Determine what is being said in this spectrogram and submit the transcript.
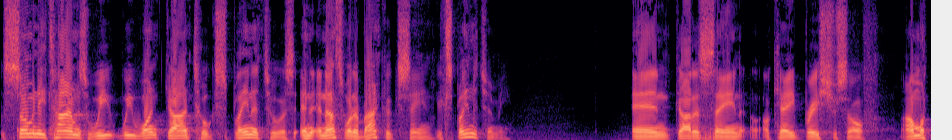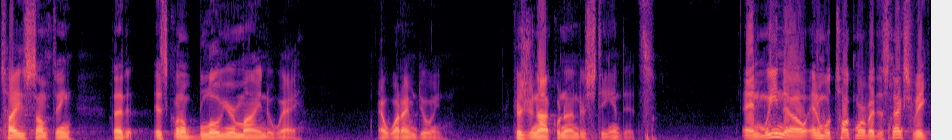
so many times we, we want God to explain it to us, and, and that's what Habakkuk's saying. Explain it to me. And God is saying, okay, brace yourself. I'm going to tell you something that it's going to blow your mind away at what I'm doing because you're not going to understand it. And we know, and we'll talk more about this next week,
